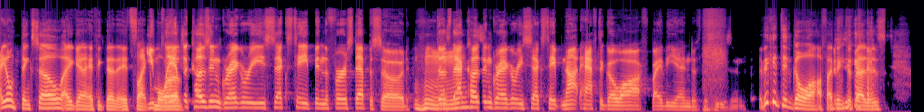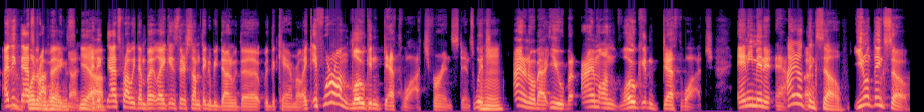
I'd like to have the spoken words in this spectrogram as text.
I don't think so. Again, I think that it's like You more plant of the cousin Gregory sex tape in the first episode. Does that Mhm. cousin Gregory sex tape not have to go off by the end of the season? I think it did go off. I think that that is. I think that's one of the probably things. done. Yeah. I think that's probably done. But like, is there something to be done with the with the camera? Like, if we're on Logan Death Watch, for instance, which Mhm. I don't know about you, but I'm on Logan Death Watch any minute now. I don't Uh, think so. You don't think so?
